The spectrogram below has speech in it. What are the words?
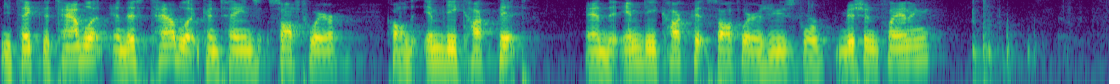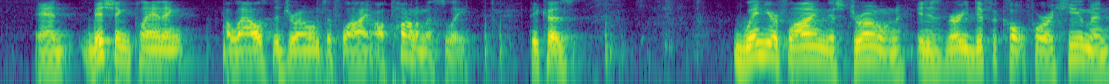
You take the tablet, and this tablet contains software called MD Cockpit, and the MD Cockpit software is used for mission planning. And mission planning allows the drone to fly autonomously because when you're flying this drone, it is very difficult for a human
